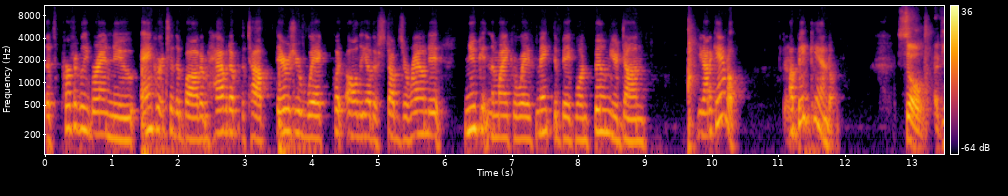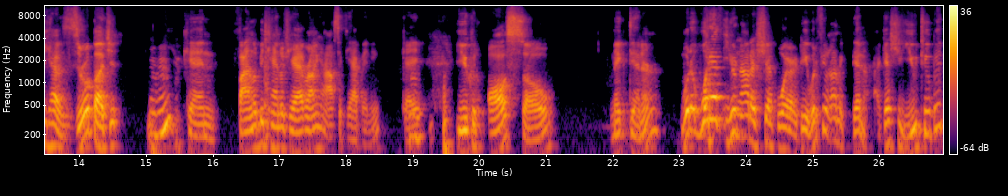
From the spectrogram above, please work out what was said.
that's perfectly brand new, anchor it to the bottom, have it up at the top. There's your wick, put all the other stubs around it, nuke it in the microwave, make the big one, boom, you're done. You got a candle, a big candle. So if you have zero budget, hmm you can find little big candles you have around your house if you have any. Okay. Mm-hmm. You could also make dinner. What, if- what if you're not a chef boyardee? What if you don't know how to make dinner? I guess you YouTube it.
